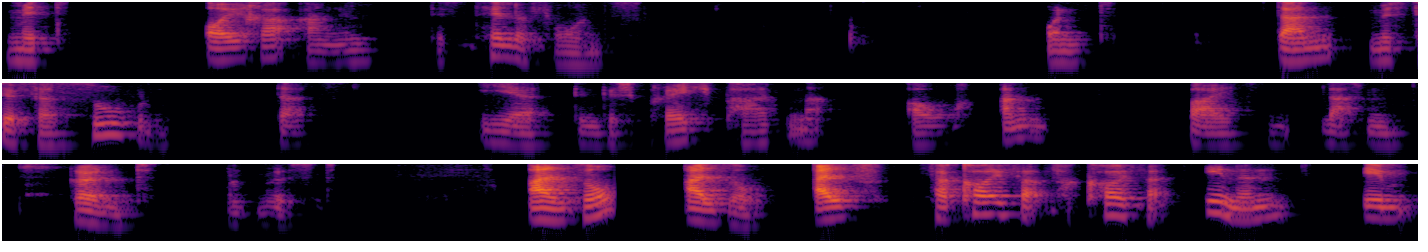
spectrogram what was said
mit eurer Angel des Telefons. Und dann müsst ihr versuchen, dass ihr den Gesprächspartner auch anbeißen lassen könnt und müsst. Also, also als Verkäufer, Verkäuferinnen im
